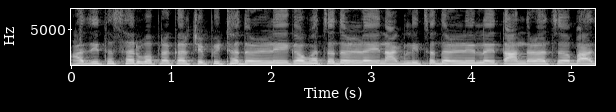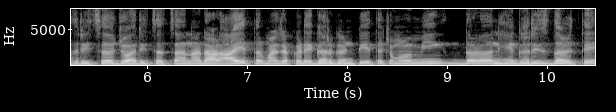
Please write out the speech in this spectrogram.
आज इथं सर्व प्रकारचे पिठं दळले गव्हाचं दळलं आहे नागलीचं दळलेलं आहे तांदळाचं बाजरीचं ज्वारीचं चणा डाळ आहे तर माझ्याकडे घरघंटी आहे त्याच्यामुळं मी दळण हे घरीच दळते.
